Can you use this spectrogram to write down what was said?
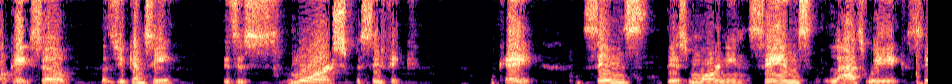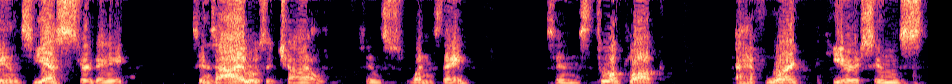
Okay, so as you can see, this is more specific. Okay, since this morning, since last week, since yesterday, since I was a child, since Wednesday, since 2 o'clock, I have worked here since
